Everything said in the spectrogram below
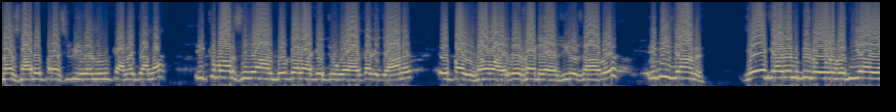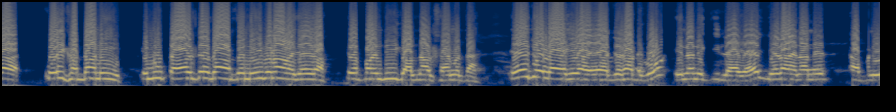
ਮੈਂ ਸਾਰੇ ਪ੍ਰੈਸ ਵੀਰਾਂ ਨੂੰ ਵੀ ਕਹਿਣਾ ਚਾਹਨਾ ਇੱਕ ਵਾਰ ਸੁਜਾਨਪੁਰ ਤੋਂ ਲਾ ਕੇ ਜੁਗਿਆਲ ਤੱਕ ਜਾਣ, ਇਹ ਭਾਈ ਸਾਹਿਬ ਆਏ ਦੇ ਸਾਡੇ ਐਸਡੀਓ ਸਾਹਿਬ, ਇਹ ਵੀ ਜਾਣ। ਜੇ ਕਹਿ ਦੇਣ ਵੀ ਰੋਡ ਵਧੀਆ ਆ, ਕੋਈ ਖੱਡਾ ਨਹੀਂ, ਇਹਨੂੰ ਪਹਿਲ ਦੇ ਆਧਾਰ ਤੇ ਨਹੀਂ ਬਣਾਉਣਾ ਚਾਹੀਦਾ, ਤੇ ਆਪਾਂ ਦੀ ਗੱਲ ਨਾਲ ਸਹਿਮਤ ਆ ਇਹ ਜੋ ਲੈ ਕੇ ਆਏ ਅੱਜ ਸਾਡੇ ਕੋਲ, ਇਹਨਾਂ ਨੇ ਕੀ ਲੈ ਗਏ ਜਿਹੜਾ ਇਹਨਾਂ ਨੇ ਆਪਣੀ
